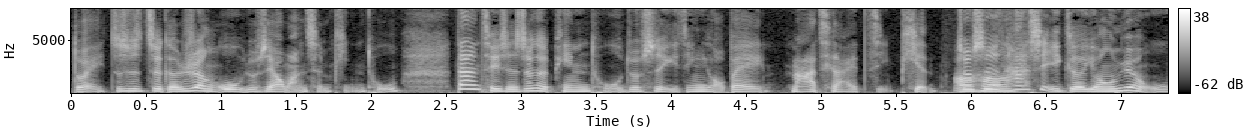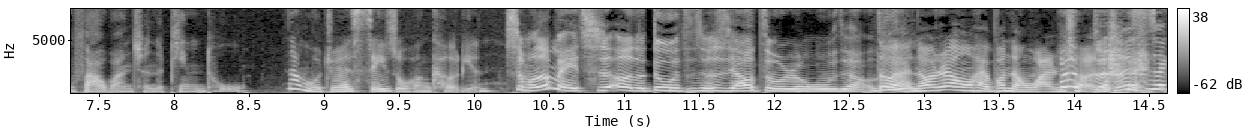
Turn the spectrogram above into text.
对，就是这个任务就是要完成拼图，但其实这个拼图就是已经有被拿起来几片，就是它是一个永远无法完成的拼图。那我觉得 C 组很可怜，什么都没吃，饿着肚子就是要做任务这样。对，然后任务还不能完成，就是在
